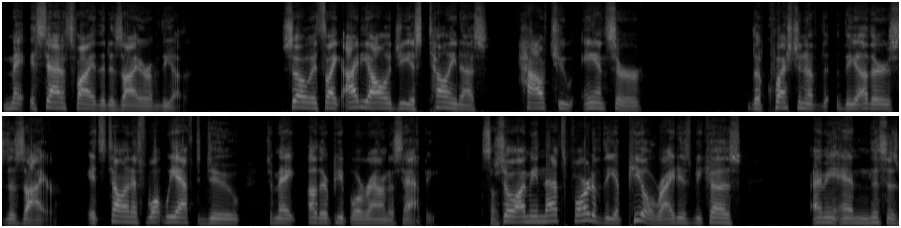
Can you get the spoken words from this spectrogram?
make, satisfy the desire of the other. So it's like ideology is telling us how to answer the question of the, the other's desire. It's telling us what we have to do to make other people around us happy. So, so I mean, that's part of the appeal, right? Is because, I mean, and this is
